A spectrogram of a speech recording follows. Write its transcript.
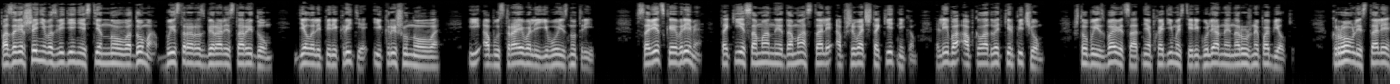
По завершении возведения стен нового дома быстро разбирали старый дом, делали перекрытие и крышу нового и обустраивали его изнутри. В советское время такие саманные дома стали обшивать штакетником либо обкладывать кирпичом, чтобы избавиться от необходимости регулярной наружной побелки. Кровли стали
